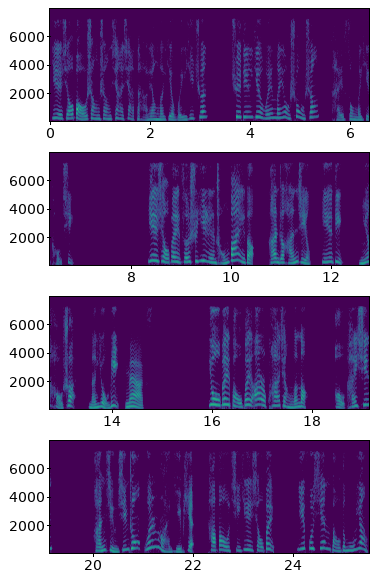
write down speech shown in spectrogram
叶小宝上上下下打量了叶维一圈，确定叶维没有受伤，才松了一口气。叶小贝则是一脸崇拜的看着韩景，爹地你好帅，能有力，Max 又被宝贝二夸奖了呢，好开心。韩景心中温软一片，他抱起叶小贝，一副献宝的模样，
